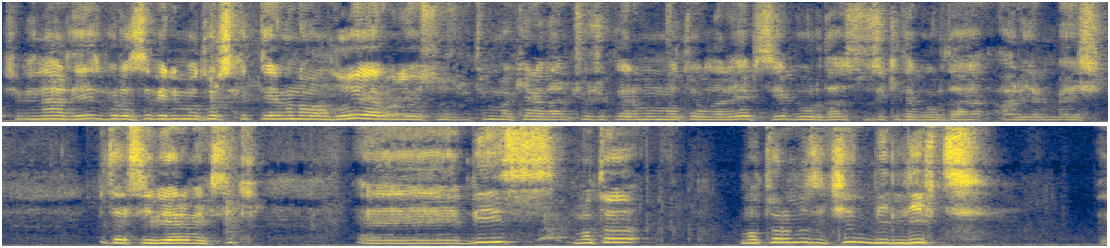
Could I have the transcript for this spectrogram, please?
Şimdi neredeyiz? Burası benim motosikletimin olduğu yer biliyorsunuz. Bütün makineler, çocuklarımın motorları hepsi burada. Suzuki de burada. R25. Bir tek CBR'ım eksik. Ee, biz moto motorumuz için bir lift ee,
